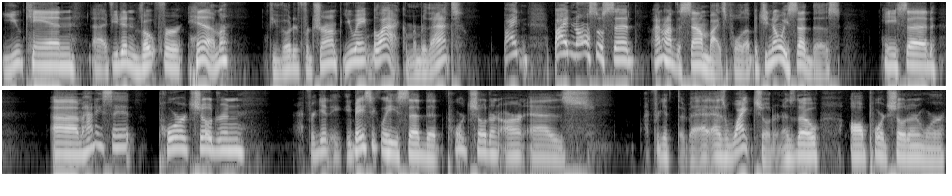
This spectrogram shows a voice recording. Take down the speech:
you can, uh, if you didn't vote for him, if you voted for Trump, you ain't black. Remember that? Biden Biden also said, I don't have the sound bites pulled up, but you know he said this. He said, um, how do you say it? Poor children. I forget. Basically, he said that poor children aren't as I forget the, as white children, as though all poor children were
